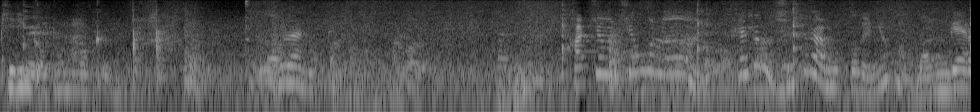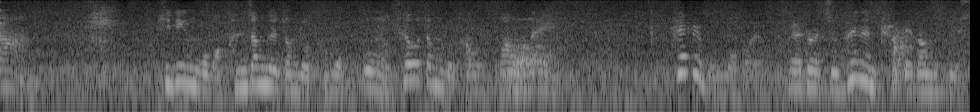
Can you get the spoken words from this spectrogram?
비린 거못 먹음. 그러니까. 같이 온 친구는 해산을 진짜 잘 먹거든요. 막 멍게랑 비린 거 막 간장게장도 다 먹고 새우장도 다 먹고 하는데 회를 못 먹어요. 그래서 지금 회는 다 내가 먹고 있어.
